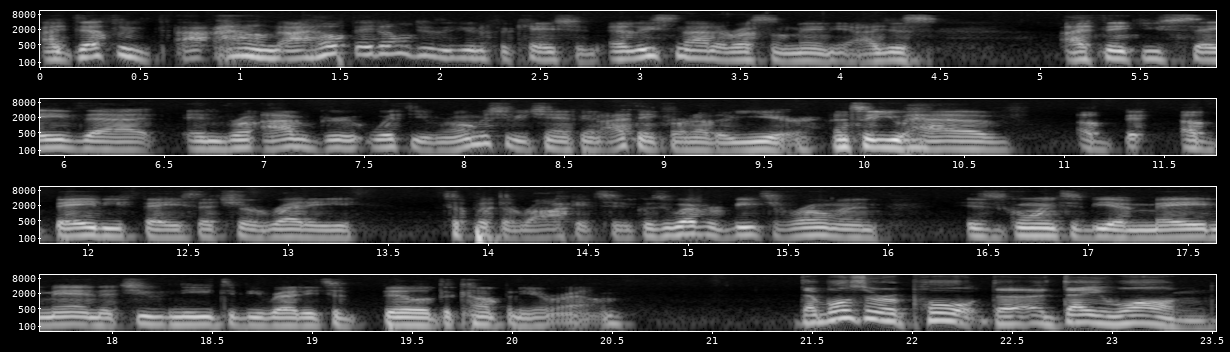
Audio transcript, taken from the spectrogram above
I definitely I, I don't I hope they don't do the unification. At least not at WrestleMania. I just I think you save that, and I agree with you. Roman should be champion. I think for another year until you have a a baby face that you're ready to put the rocket to. Because whoever beats Roman is going to be a made man that you need to be ready to build the company around. There was a report that at day one,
